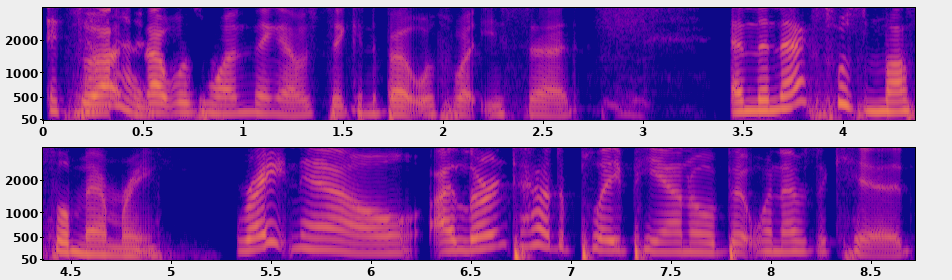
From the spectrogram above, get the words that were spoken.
It So that, that was one thing I was thinking about with what you said. And the next was muscle memory. Right now, I learned how to play piano a bit when I was a kid.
